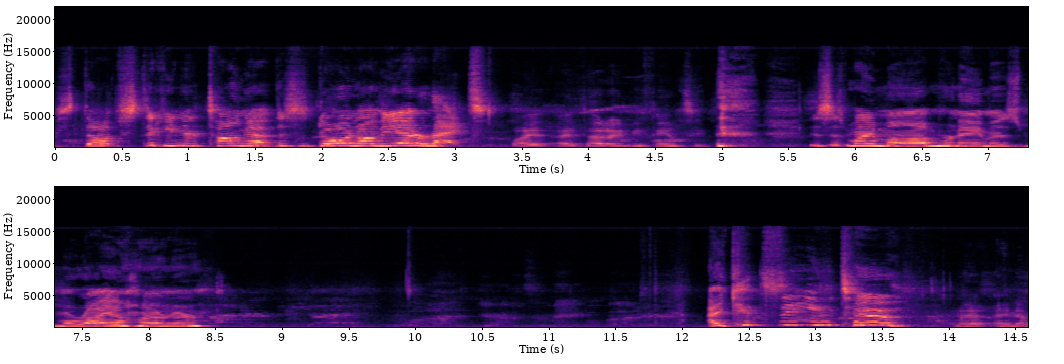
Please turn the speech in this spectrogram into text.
Stop sticking your tongue out. This is going on the internet. Well, I, I thought I'd be fancy. This is my mom. Her name is Mariah Hunter. I can see you too. I, I know.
